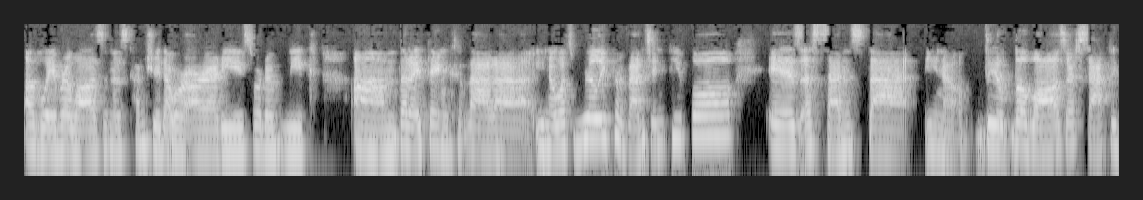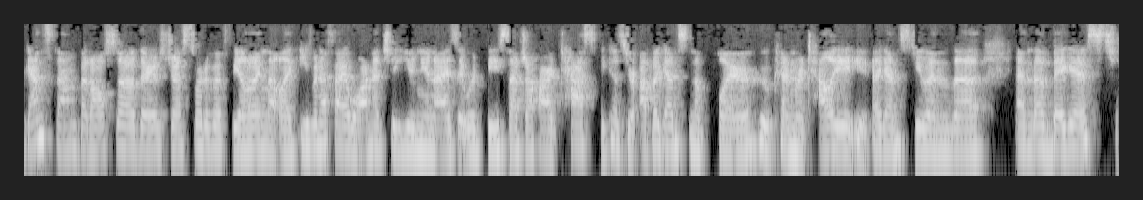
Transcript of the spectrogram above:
of labor laws in this country that were already sort of weak. Um, that I think that uh, you know what's really preventing people is a sense that you know the the laws are stacked against them, but also there's just sort of a feeling that like even if I wanted to unionize, it would be such a hard task because you're up against an employer who can retaliate against you, and the and the biggest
